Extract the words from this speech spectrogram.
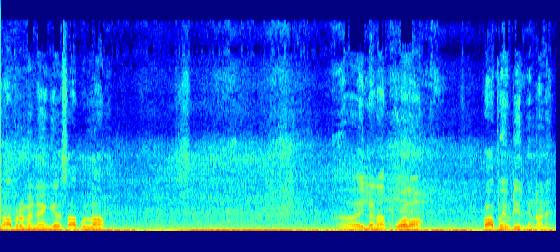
சாப்பிட்ற என்ன எங்கேயாவது சாப்பிட்லாம். இல்லைன்னா போகலாம். பார்ப்போம் எப்படி இருக்குன்னு நான்.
